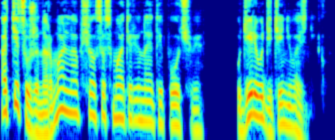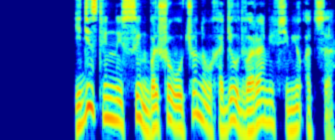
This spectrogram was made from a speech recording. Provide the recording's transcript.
Отец уже нормально общался с матерью на этой почве, у дерева детей не возникло. Единственный сын большого ученого ходил дворами в семью отца.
